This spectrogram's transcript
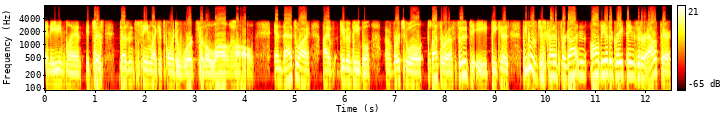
an eating plan, it just doesn't seem like it's going to work for the long haul. And that's why I've given people a virtual plethora of food to eat because people have just kind of forgotten all the other great things that are out there.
